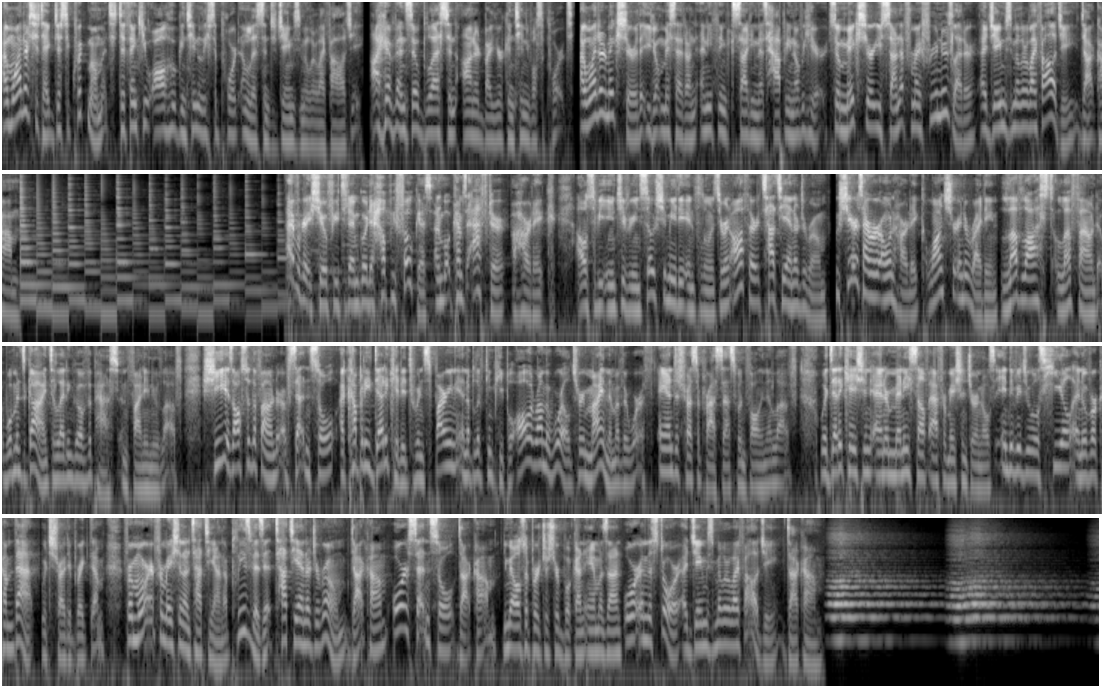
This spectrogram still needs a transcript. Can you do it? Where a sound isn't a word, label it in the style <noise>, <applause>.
I wanted to take just a quick moment to thank you all who continually support and listen to James Miller Lifeology. I have been so blessed and honored by your continual support. I wanted to make sure that you don't miss out on anything exciting that's happening over here. So make sure you sign up for my free newsletter at jamesmillerlifeology.com. have a great show for you today. I'm going to help you focus on what comes after a heartache. I'll also be interviewing social media influencer and author Tatiana Jerome, who shares how her own heartache launched her into writing Love Lost, Love Found, A Woman's Guide to Letting Go of the Past and Finding New Love. She is also the founder of Set in Soul, a company dedicated to inspiring and uplifting people all around the world to remind them of their worth and to trust the process when falling in love. With dedication and her many self affirmation journals, individuals heal and overcome that which tried to break them. For more information on Tatiana, please visit Tatiana Jerome jerome.com or setinsoul.com. You may also purchase your book on Amazon or in the store at jamesmillerlifeology.com.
